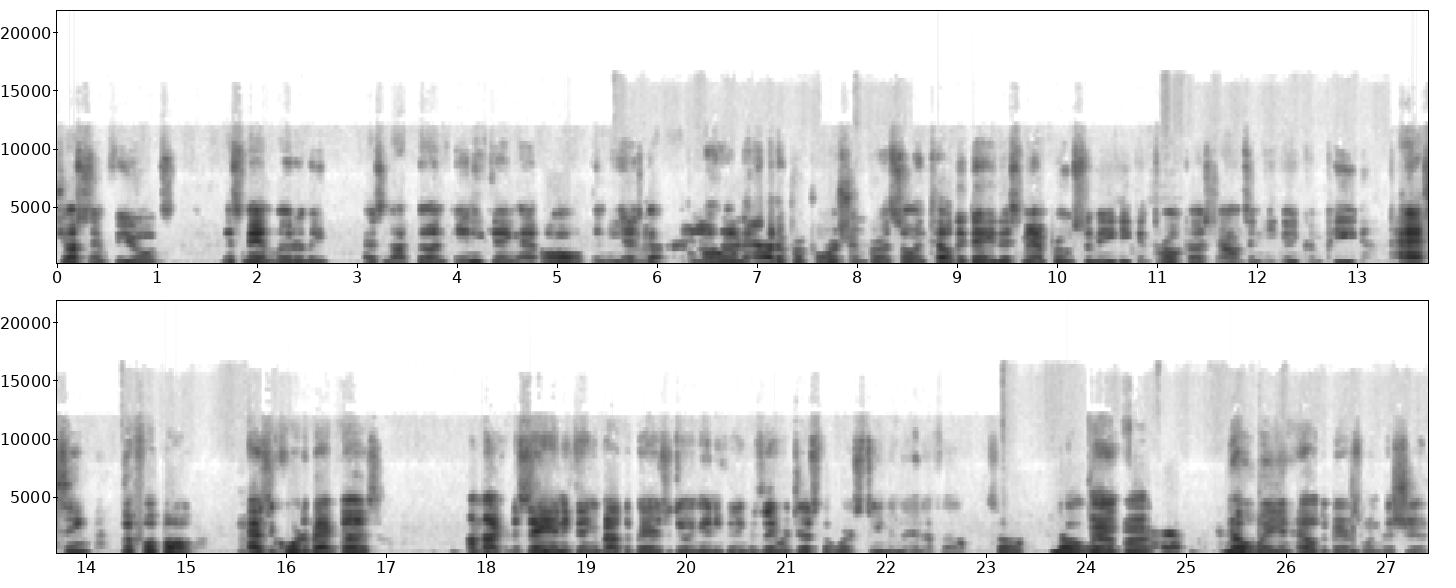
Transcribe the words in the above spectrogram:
Justin Fields, this man literally has not done anything at all, and he has Mhm. got blown out of proportion, bro. So until the day this man proves to me he can throw touchdowns and he can compete passing the football Mhm. as the quarterback does, I'm not going to say anything about the Bears doing anything because they were just the worst team in the NFL. So no way, Yeah, in but- hell, no way in hell the Bears win this shit.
